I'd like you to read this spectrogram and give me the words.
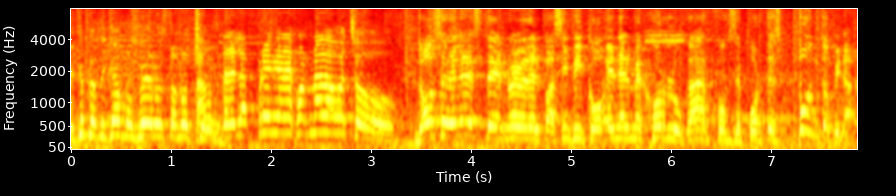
¿De qué platicamos, Vero, esta noche? Vamos a tener la previa de jornada 8. 12 del Este, 9 del Pacífico, en el mejor lugar, Fox Deportes, punto final.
